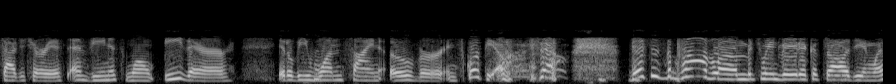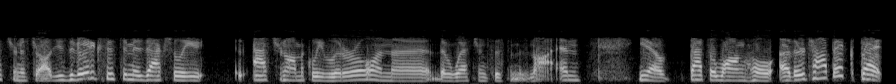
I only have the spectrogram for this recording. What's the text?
Sagittarius, and Venus won't be there it'll be one sign over in Scorpio. So this is the problem between Vedic astrology and Western astrology. The Vedic system is actually astronomically literal and the, the Western system is not. And, you know, that's a long whole other topic, but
